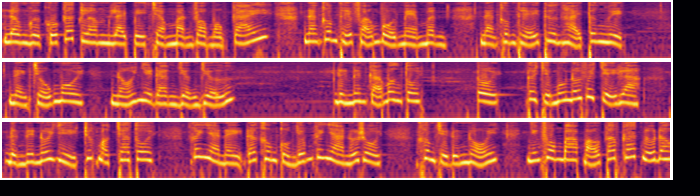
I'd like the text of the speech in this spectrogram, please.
Lòng người của các Lâm lại bị chạm mạnh vào một cái. Nàng không thể phản bội mẹ mình, Nàng không thể thương hại Tân Nguyệt. Nàng chổ môi, Nói như đang giận dữ. Đừng nên cảm ơn tôi Tôi Tôi chỉ muốn nói với chị là, Đừng nên nói gì trước mặt cha tôi. Cái nhà này đã không còn giống cái nhà nữa rồi, Không chịu đựng nổi những phong ba bão táp khác nữa đâu.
